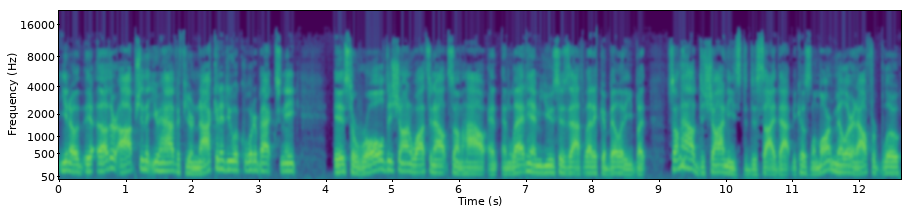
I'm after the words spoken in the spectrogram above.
you know, the other option that you have if you're not going to do a quarterback sneak is to roll Deshaun Watson out somehow and, and let him use his athletic ability. But somehow Deshaun needs to decide that because Lamar Miller and Alfred Blue,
